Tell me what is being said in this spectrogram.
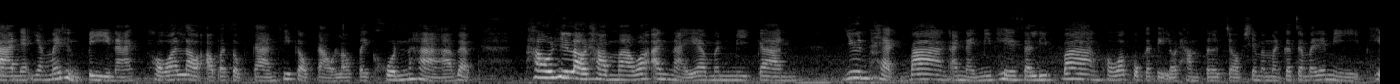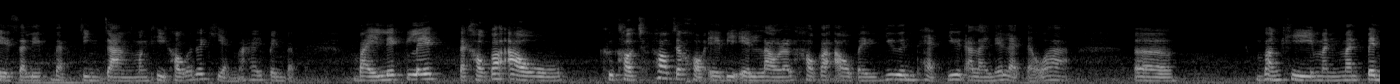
ร้านเนี้ยยังไม่ถึงปีนะ เพราะว่าเราเอาประสบการณ์ที่เก่าๆเราไปค้นหาแบบเท่าที่เราทำมาว่าอันไหนอะมันมีการ ยื่นแท็กบ้าง อันไหนมีเพย์สลิปบ้าง เพราะว่าปกติเราทำเตอร์จ็อบใช่ไหมมันก็จะไม่ได้มีเพย์สลิปแบบจริงจัง บางทีเขาก็จะเขียนมาให้เป็นแบบใบเล็กๆ แต่เขาก็เอา คือเขาชอบจะขอ ABN เราแล้วเขาก็เอาไปยื่นแท็กยื่นอะไรนี่แหละ แต่ว่าเออบางทีมันมันเป็น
